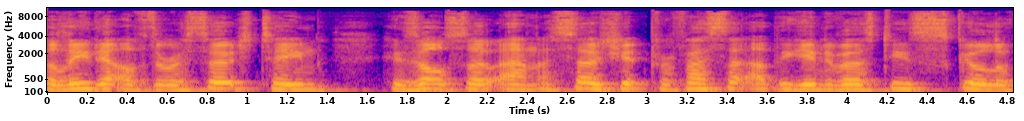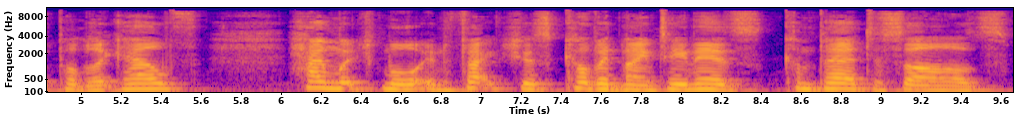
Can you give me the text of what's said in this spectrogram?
the leader of the research team, who's also an associate professor at the university's School of Public Health, how much more infectious COVID 19 is compared to SARS.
